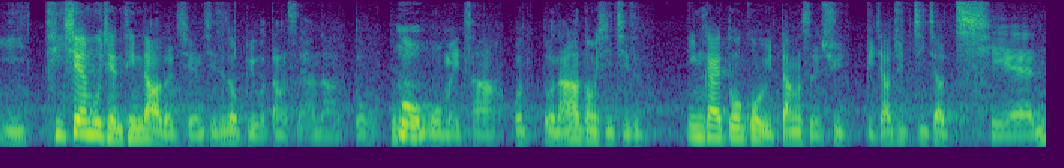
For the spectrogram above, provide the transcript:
以听现在目前听到的钱，其实都比我当时还拿得多。不过我没差，我我拿到东西其实应该多过于当时去比较去计较钱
